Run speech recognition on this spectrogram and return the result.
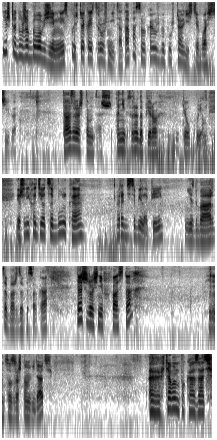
jeszcze dużo było w ziemi. I spójrzcie, jaka jest różnica. Ta fasolka już wypuszcza liście właściwe. Ta zresztą też, a niektóre dopiero kiełkują. Jeżeli chodzi o cebulkę, radzi sobie lepiej. Jest bardzo, bardzo wysoka. Też rośnie w chwastach, co zresztą widać. E, chciałem pokazać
